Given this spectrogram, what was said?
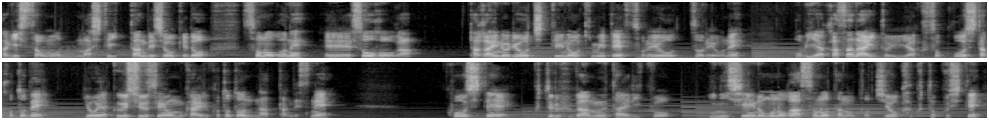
激しさを増していったんでしょうけど、その後ね、えー、双方が互いの領地っていうのを決めて、それを、ぞれをね、脅かさないという約束をしたことで、ようやく終戦を迎えることとなったんですね。こうして、クトゥルフがムー大陸を、古の者がその他の土地を獲得して、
